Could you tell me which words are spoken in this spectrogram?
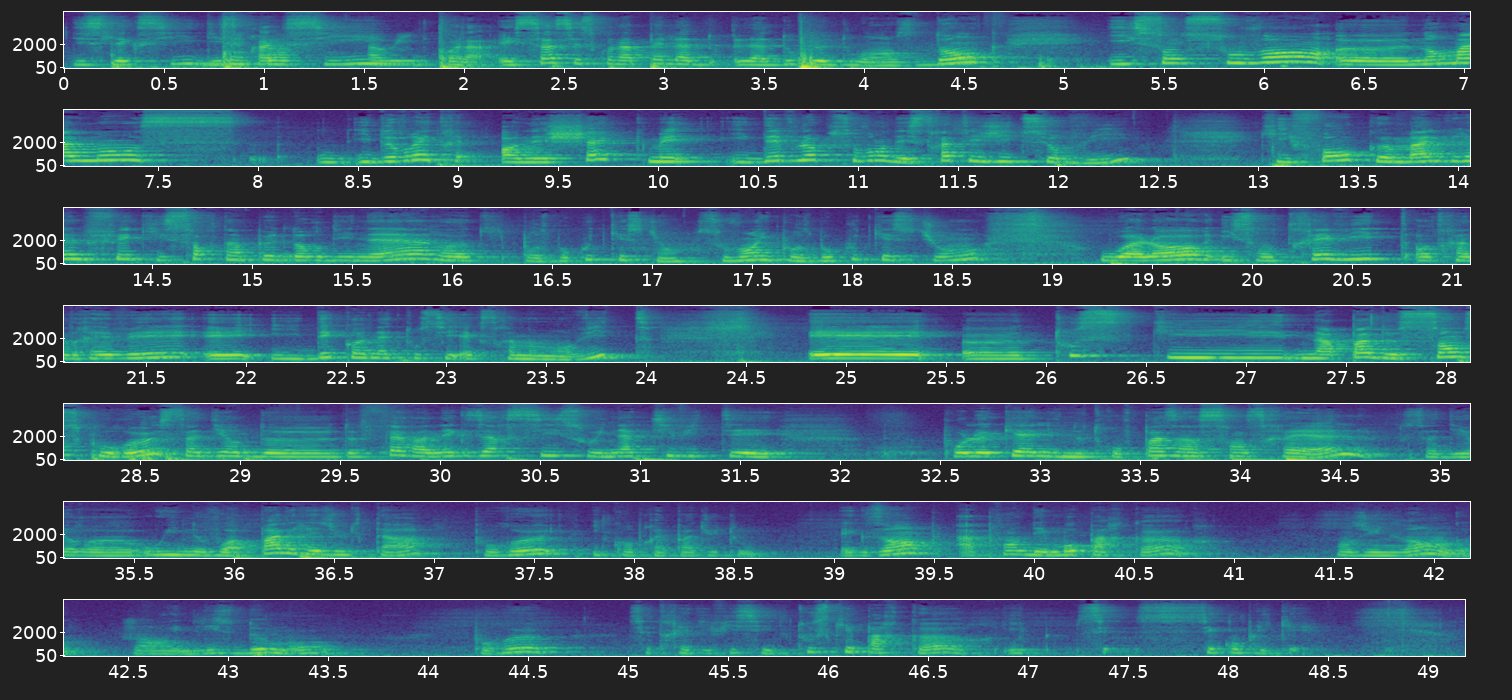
dyslexie, dyspraxie. Ah oui. Voilà. Et ça, c'est ce qu'on appelle la, la, double douance. Donc, ils sont souvent, euh, normalement, il devrait être en échec, mais il développe souvent des stratégies de survie qui font que malgré le fait qu'ils sortent un peu de l'ordinaire, euh, qu'ils posent beaucoup de questions. Souvent, ils posent beaucoup de questions, ou alors ils sont très vite en train de rêver et ils déconnectent aussi extrêmement vite. Et euh, tout ce qui n'a pas de sens pour eux, c'est-à-dire de, faire un exercice ou une activité pour lequel ils ne trouvent pas un sens réel, c'est-à-dire euh, où ils ne voient pas le résultat, pour eux, ils ne comprennent pas du tout. Exemple, apprendre des mots par cœur dans une langue, genre une liste de mots. Pour eux, c'est très difficile. Tout ce qui est par cœur, c'est compliqué.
